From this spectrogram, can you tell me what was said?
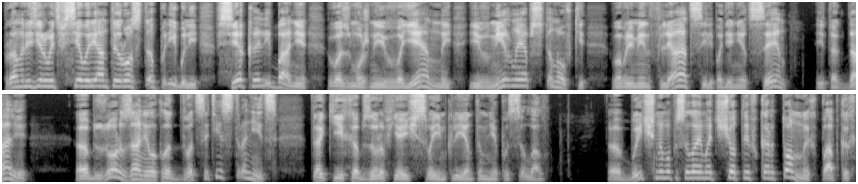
проанализировать все варианты роста прибыли, все колебания, возможные в военной и в мирной обстановке, во время инфляции или падения цен и так далее. Обзор занял около двадцати страниц. Таких обзоров я еще своим клиентам не посылал. Обычно мы посылаем отчеты в картонных папках,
